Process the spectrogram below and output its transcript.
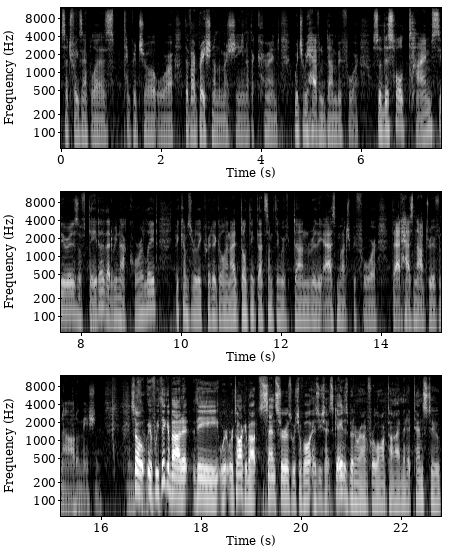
such for example as temperature or the vibration of the machine or the current, which we haven't done before. So this whole time series of data that we now correlate becomes really critical and I don't think that's something we've done really as much before that has not driven our automation. And So if we think about it, the, we're, we're talking about sensors, which have all, as you said, SCADA has been around for a long time and it tends to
